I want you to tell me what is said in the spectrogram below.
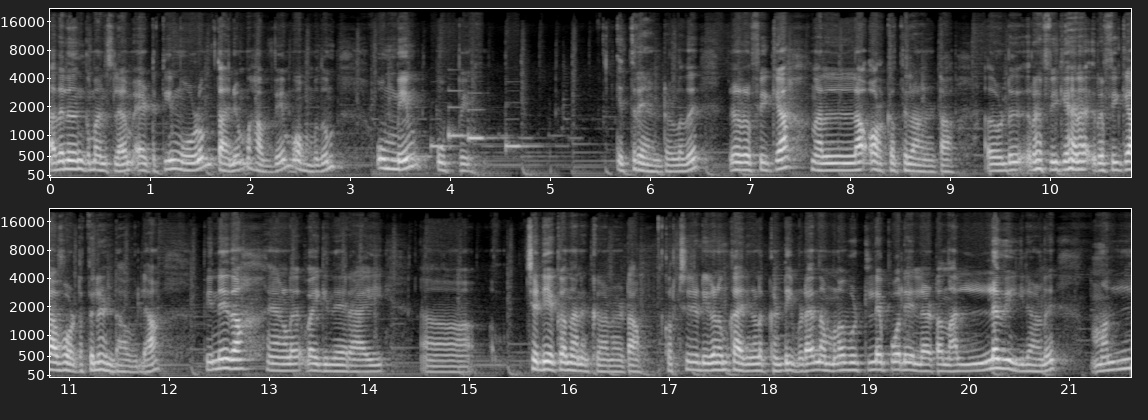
അതിൽ നിങ്ങൾക്ക് മനസ്സിലാവും. ഏട്ടത്തിയും മോളും തനും ഹവ്വയും മുഹമ്മദും ഉമ്മയും ഉപ്പയും. ഇത്രയാണ് കേട്ടുള്ളത് റഫീക്ക നല്ല ഉറക്കത്തിലാണ് കേട്ടോ. അതുകൊണ്ട് റഫീക്ക റഫീക്ക ആ ഫോട്ടത്തിൽ ഉണ്ടാവില്ല. പിന്നെ ഇതാ ഞങ്ങൾ വൈകുന്നേരമായി ചെടിയൊക്കെ നനക്കുകയാണ് കേട്ടോ. കുറച്ച് ചെടികളും കാര്യങ്ങളൊക്കെ ഉണ്ട്. ഇവിടെ നമ്മളെ വീട്ടിലെ പോലെ ഇല്ല കേട്ടോ. നല്ല വെയിലാണ്. നല്ല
